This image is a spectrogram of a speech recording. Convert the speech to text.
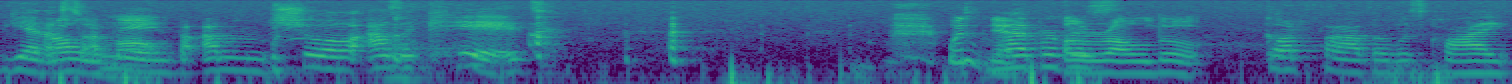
yeah, that's what I roll mop. mean. But I'm sure as a kid, wouldn't you? My brother's- Or rolled up. Godfather was quite.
